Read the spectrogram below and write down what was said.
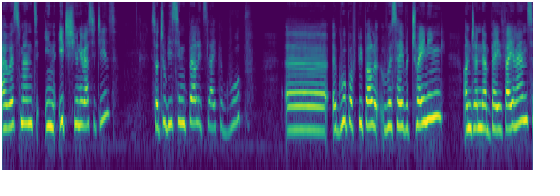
harassment in each universities. So to be simple, it's like a group, uh, a group of people who receive a training on gender-based violence.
